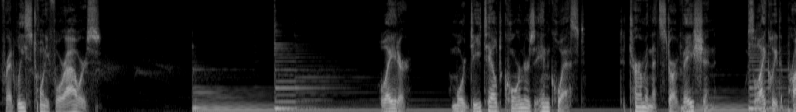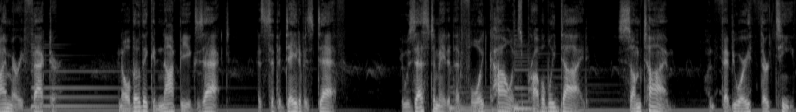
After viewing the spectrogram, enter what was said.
for at least 24 hours. Later, a more detailed coroner's inquest determined that starvation was likely the primary factor, and although they could not be exact as to the date of his death, it was estimated that Floyd Collins probably died sometime on February 13th,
